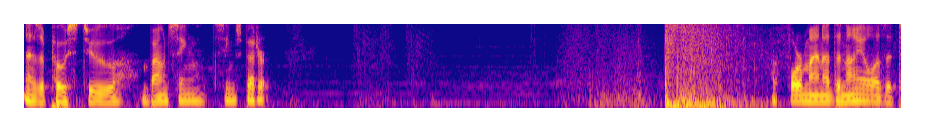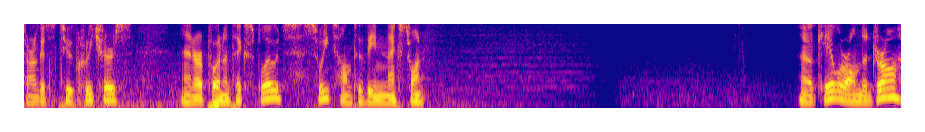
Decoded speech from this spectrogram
As opposed to bouncing, seems better. A 4 mana denial as it targets two creatures, and our opponent explodes. Sweet, on to the next one. Okay, we're on the draw.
